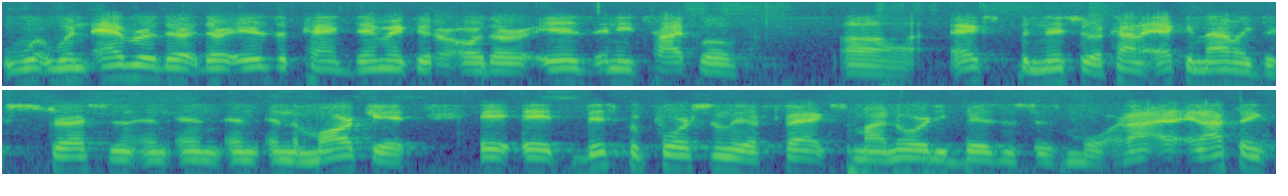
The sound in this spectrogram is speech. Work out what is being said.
whenever there there is a pandemic or, or there is any type of uh, exponential kind of economic distress in, in, in, in the market, it, it, disproportionately affects minority businesses more. And I, and I think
